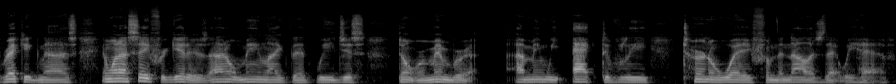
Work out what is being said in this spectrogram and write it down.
recognize. And when I say forgetters, I don't mean like that we just don't remember. I mean, we actively turn away from the knowledge that we have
